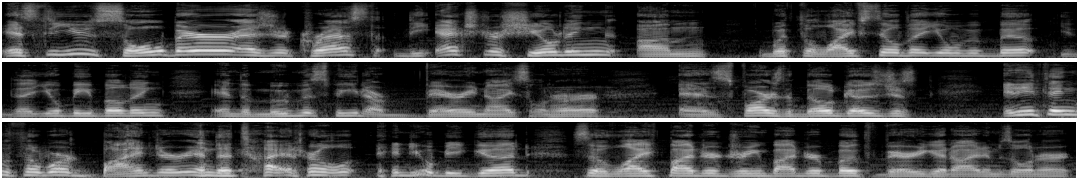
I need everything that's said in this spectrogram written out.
it's to use Soul Bearer as your crest. The extra shielding um, with the lifesteal that you'll be that you'll be building and the movement speed are very nice on her. As far as the build goes, just anything with the word binder in the title and you'll be good. So life binder, dream binder, both very good items on her.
